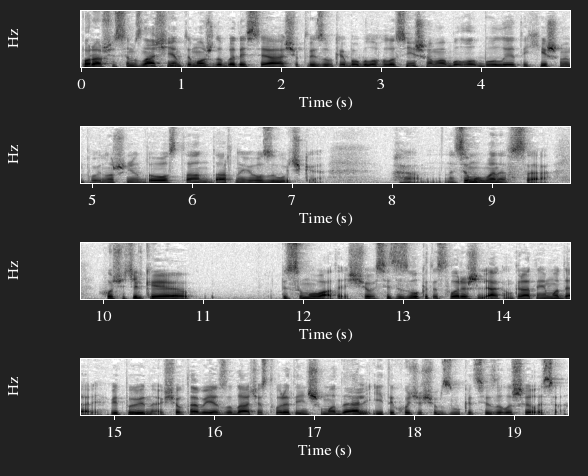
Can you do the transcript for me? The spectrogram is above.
Поравшись цим значенням, ти можеш добитися, щоб твої звуки або було голоснішими, або були тихішими по відношенню до стандартної озвучки. На цьому в мене все. Хочу тільки підсумувати, що всі ці звуки ти створиш для конкретної моделі. Відповідно, якщо в тебе є задача створити іншу модель, і ти хочеш, щоб звуки ці залишилися,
